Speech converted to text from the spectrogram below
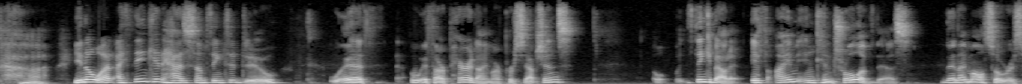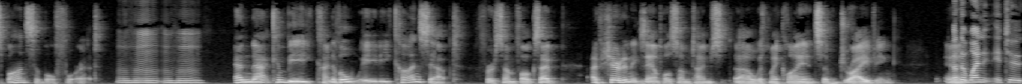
You know what? I think it has something to do with with our paradigm, our perceptions. Think about it. If I'm in control of this, then I'm also responsible for it. Mm-hmm, mm-hmm and that can be kind of a weighty concept for some folks. I've I've shared an example sometimes uh, with my clients of driving. And, oh, the one to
